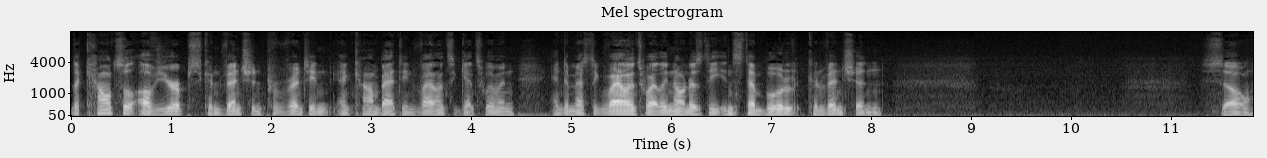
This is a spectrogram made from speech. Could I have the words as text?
the Council of Europe's Convention preventing and combating violence against women and domestic violence, widely known as the Istanbul Convention. So.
